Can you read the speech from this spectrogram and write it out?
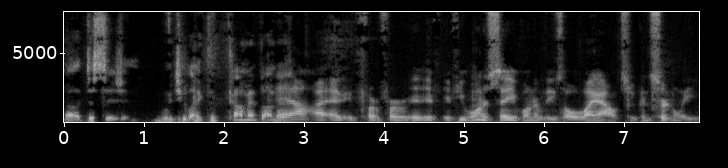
uh, decision. Would you like to comment on that? Yeah, I, for, for if, if you want to save one of these old layouts, you can certainly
